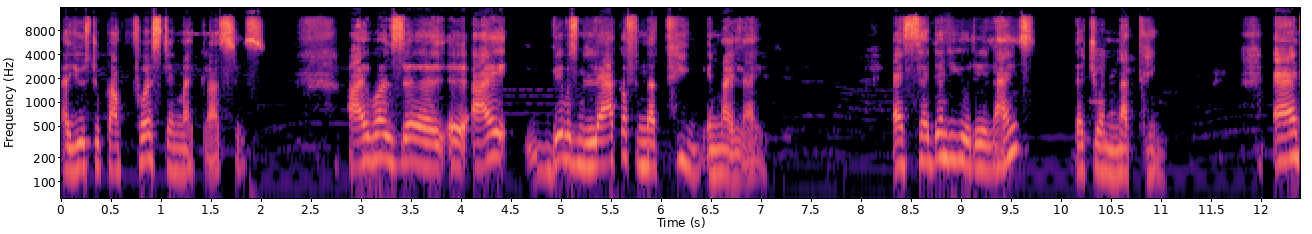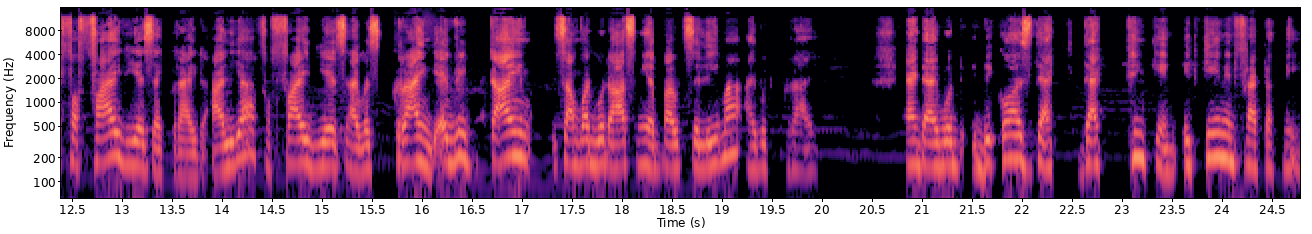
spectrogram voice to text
I used to come first in my classes. I was, uh, uh, I, there was lack of nothing in my life. And suddenly you realize that you're nothing. And for five years I cried. Alia, for five years I was crying. Every time someone would ask me about Salima, I would cry. And I would, because that, that thinking, it came in front of me.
